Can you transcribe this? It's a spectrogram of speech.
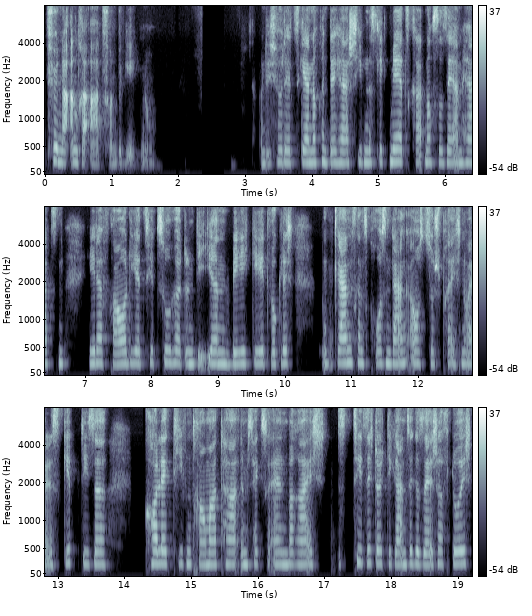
für eine andere Art von Begegnung. Und ich würde jetzt gerne noch hinterher schieben, das liegt mir jetzt gerade noch so sehr am Herzen, jeder Frau, die jetzt hier zuhört und die ihren Weg geht, wirklich einen ganz, ganz großen Dank auszusprechen, weil es gibt diese kollektiven Traumata im sexuellen Bereich. Das zieht sich durch die ganze Gesellschaft durch.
